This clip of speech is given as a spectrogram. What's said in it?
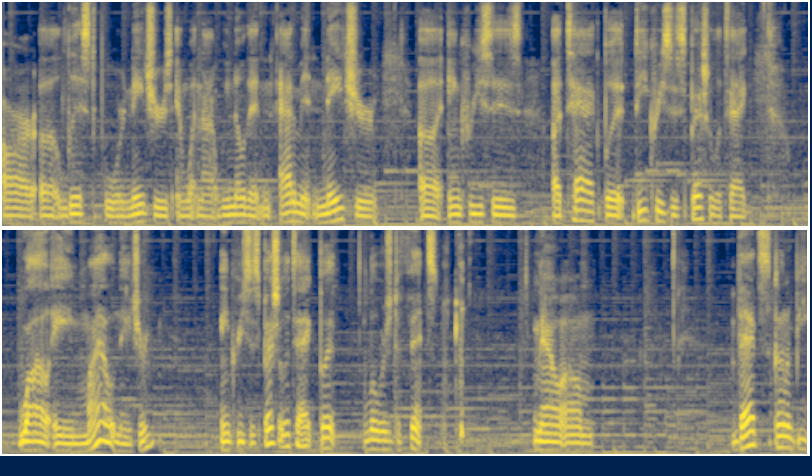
our uh, list for natures and whatnot, we know that an adamant nature uh, increases attack but decreases special attack while a mild nature increases special attack but lowers defense. now, um, that's gonna be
